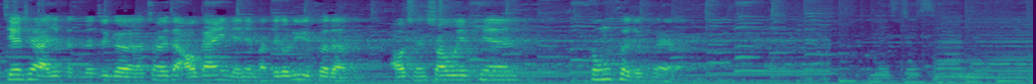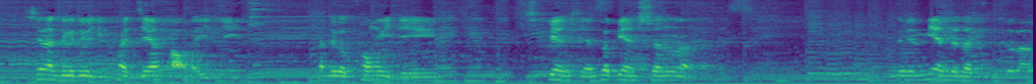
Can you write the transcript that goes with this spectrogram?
接下来就等着这个稍微再熬干一点点，把这个绿色的熬成稍微偏棕色就可以了。现在这个就已经快煎好了，已经，看这个葱已经变颜色变深了。那边面正在煮着了，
